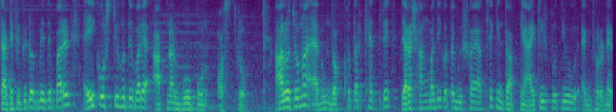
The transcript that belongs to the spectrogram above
সার্টিফিকেটও পেতে পারেন। এই কোর্সটি হতে পারে আপনার গোপন অস্ত্র। আলোচনা এবং দক্ষতার ক্ষেত্রে যারা সাংবাদিকতা বিষয় আছে, কিন্তু আপনি আইটির প্রতিও এক ধরনের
